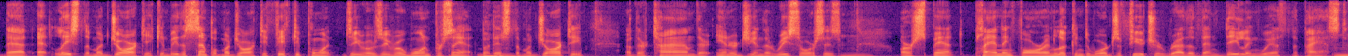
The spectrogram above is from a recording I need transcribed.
that at least the majority, it can be the simple majority, 50.001%, but it's the majority of their time, their energy, and their resources are spent planning for and looking towards the future rather than dealing with the past.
